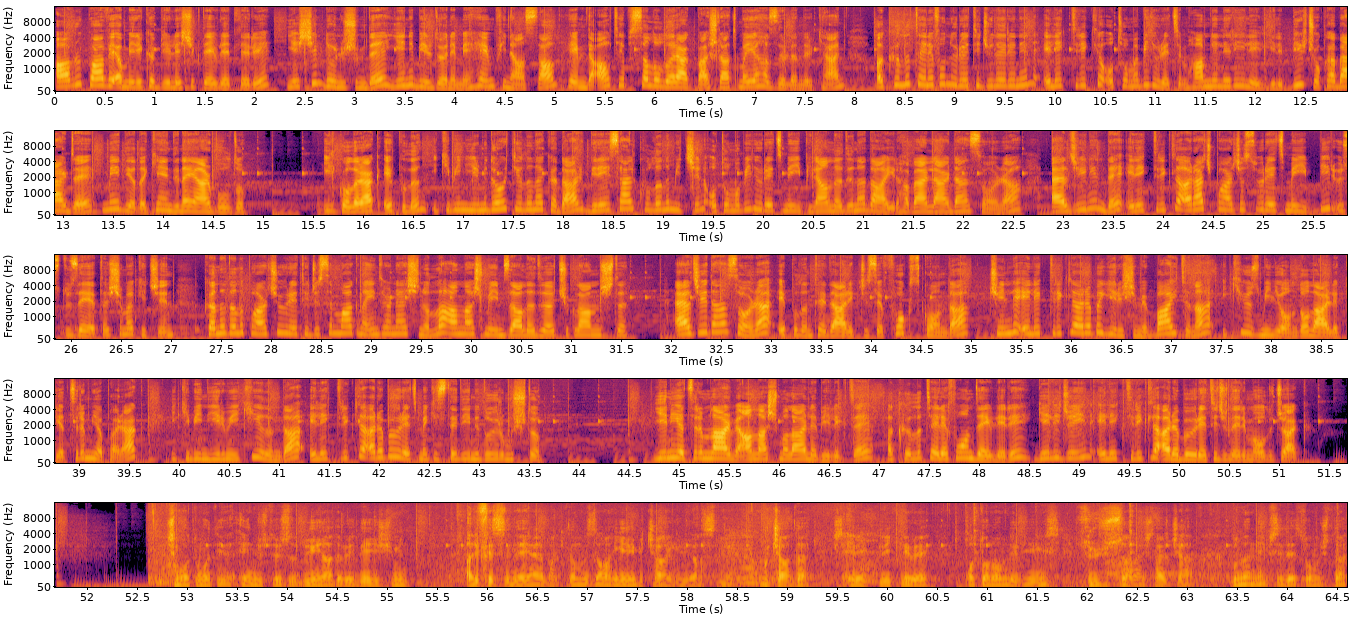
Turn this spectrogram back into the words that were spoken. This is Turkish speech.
Avrupa ve Amerika Birleşik Devletleri, yeşil dönüşümde yeni bir dönemi hem finansal hem de altyapısal olarak başlatmaya hazırlanırken, akıllı telefon üreticilerinin elektrikli otomobil üretim hamleleriyle ilgili birçok haber de medyada kendine yer buldu. İlk olarak Apple'ın 2024 yılına kadar bireysel kullanım için otomobil üretmeyi planladığına dair haberlerden sonra LG'nin de elektrikli araç parçası üretmeyi bir üst düzeye taşımak için Kanadalı parça üreticisi Magna International'la anlaşma imzaladığı açıklanmıştı. LG'den sonra Apple'ın tedarikçisi Foxconn da Çinli elektrikli araba girişimi Byton'a 200 milyon dolarlık yatırım yaparak 2022 yılında elektrikli araba üretmek istediğini duyurmuştu. Yeni yatırımlar ve anlaşmalarla birlikte akıllı telefon devleri geleceğin elektrikli araba üreticileri mi olacak? Şimdi otomotiv endüstrisi dünyada bir değişimin arifesinde yani baktığımız zaman yeni bir çağa giriyor aslında. Bu çağda işte elektrikli ve otonom dediğimiz sürücüsüz araçlar çağı. Bunların hepsi de sonuçta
